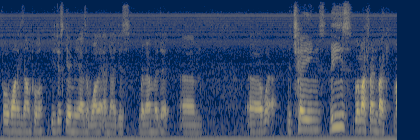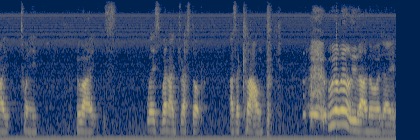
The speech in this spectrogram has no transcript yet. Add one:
for one example. You just gave me as a wallet, and I just remembered it. Um, uh, what the chains? These were my friend by my twenty, who I was when I dressed up as a clown. we'll, we'll leave that another day.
